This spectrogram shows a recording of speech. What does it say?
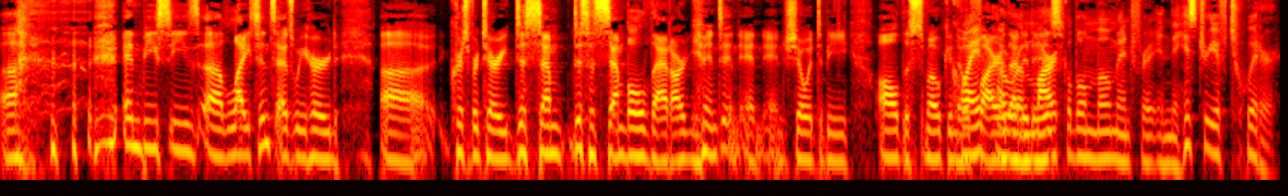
uh, NBC's uh, license, as we heard uh, Christopher Terry disem- disassemble that argument and, and, and show it to be all the smoke and Quite no fire a that it is. remarkable moment for in the history of Twitter.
